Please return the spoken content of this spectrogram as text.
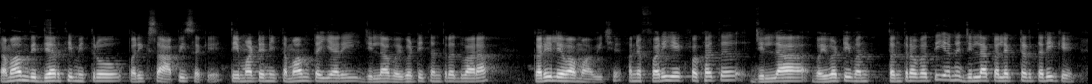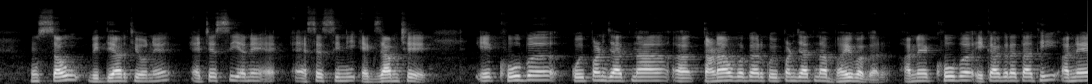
તમામ વિદ્યાર્થી મિત્રો પરીક્ષા આપી શકે તે માટેની તમામ તૈયારી જિલ્લા વહીવટીતંત્ર દ્વારા કરી લેવામાં આવી છે. અને ફરી એક વખત જિલ્લા વહીવટી તંત્ર વતી અને જિલ્લા કલેક્ટર તરીકે હું સૌ વિદ્યાર્થીઓને એચએસસી અને એસએસસીની એક્ઝામ છે, એ ખૂબ કોઈપણ જાતના તણાવ વગર, કોઈપણ જાતના ભય વગર અને ખૂબ એકાગ્રતાથી અને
